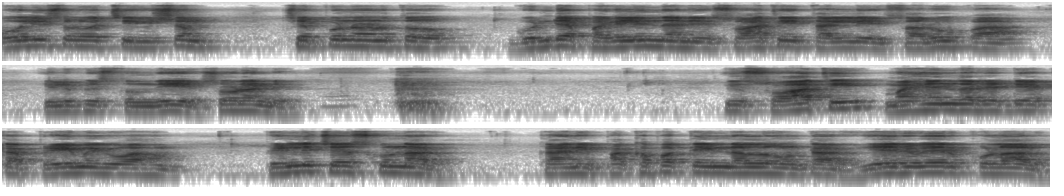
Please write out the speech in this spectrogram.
పోలీసులు వచ్చి విషయం చెప్పునతో గుండె పగిలిందని స్వాతి తల్లి స్వరూప విలిపిస్తుంది. చూడండి. ఈ స్వాతి మహేందర్ రెడ్డి యొక్క ప్రేమ వివాహం. పెళ్ళి చేసుకున్నారు. కానీ పక్కపక్క ఇండల్లో ఉంటారు. వేరు కులాలు.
